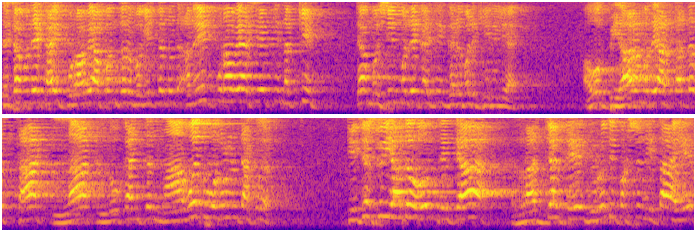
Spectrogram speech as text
त्याच्यामध्ये काही पुरावे आपण जर बघितले तर अनेक पुरावे असे आहेत की नक्कीच त्या मशीनमध्ये काहीतरी गडबड केलेली आहे. अहो बिहारमध्ये आता तर साठ लाख लोकांचं नावच वगळून टाकलं. तेजस्वी यादव जे त्या राज्याचे विरोधी पक्ष नेता आहेत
